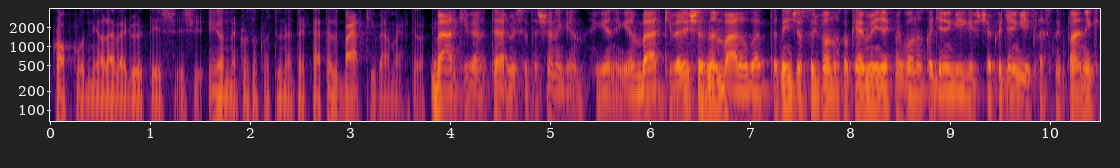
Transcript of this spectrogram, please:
kapkodni a levegőt, és, és jönnek azok a tünetek. Tehát ez bárkivel megtörténik. Bárkivel, természetesen, igen. Igen, igen, bárkivel. És ez nem válogat. Tehát nincs az, hogy vannak a kemények, meg vannak a gyengék, és csak a gyengék lesznek pánik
